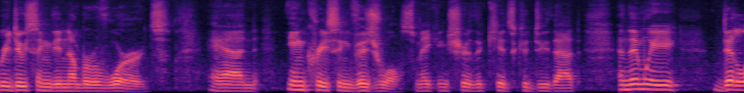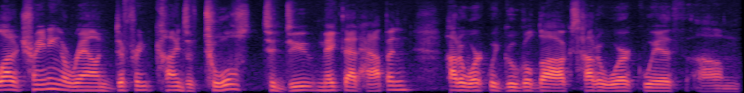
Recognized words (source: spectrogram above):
reducing the number of words and increasing visuals, making sure the kids could do that. And then we did a lot of training around different kinds of tools to do make that happen, how to work with Google Docs, how to work with um,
